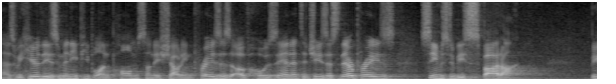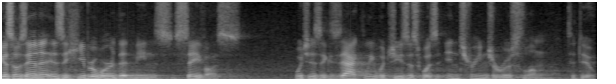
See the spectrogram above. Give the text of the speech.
As we hear these many people on Palm Sunday shouting praises of Hosanna to Jesus, their praise seems to be spot on. Because Hosanna is a Hebrew word that means save us, which is exactly what Jesus was entering Jerusalem to do.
